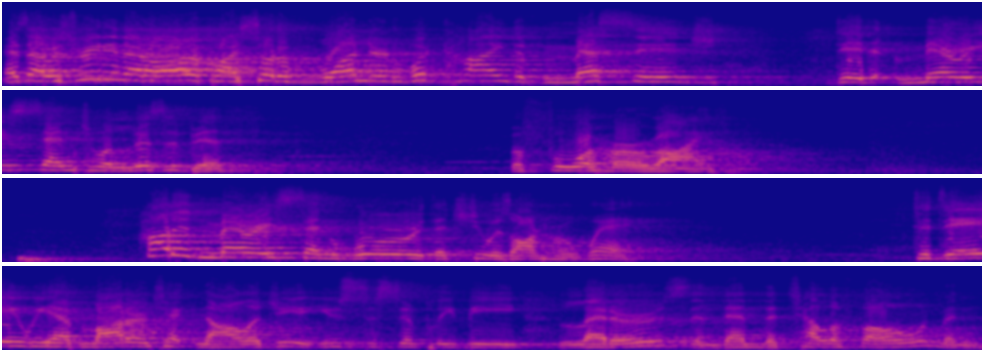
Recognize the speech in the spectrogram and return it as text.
As I was reading that article, I sort of wondered what kind of message did Mary send to Elizabeth before her arrival? How did Mary send word that she was on her way? Today we have modern technology. It used to simply be letters and then the telephone, and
